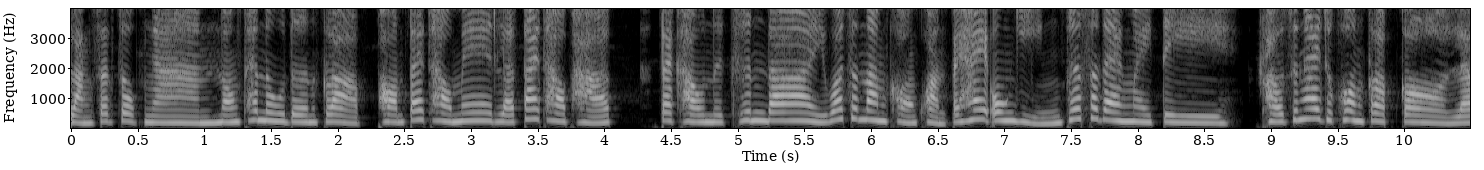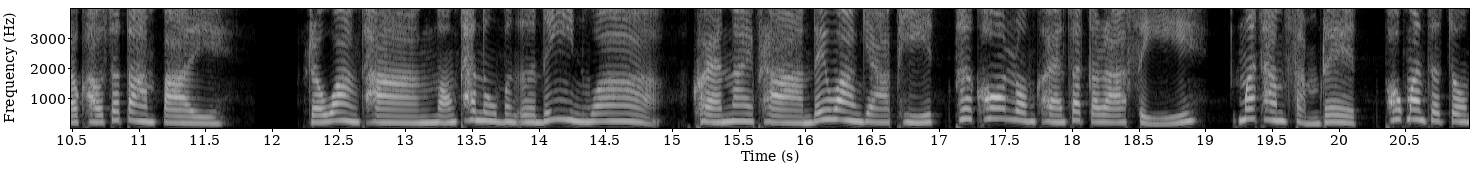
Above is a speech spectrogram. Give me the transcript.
หลังจากจบงานน้องธนูเดินกลับ พร้อมใต้เท้าเมธและใต้เท้าพัด แต่เขานึกขึ้นได้ว่าจะนำของขวัญไปให้องค์หญิงเพื่อแสดงไมตรีเขาจึงให้ทุกคนกลับก่อนแล้วเขาจะตามไป ระหว่างทางน้องธนูบังเอิญได้ยินว่า แคว้นนายพรานได้วางยาพิษ เพื่อโค่นลมแคว้นจักรราศี เมื่อทำสำเร็จ พวกมันจะโจม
